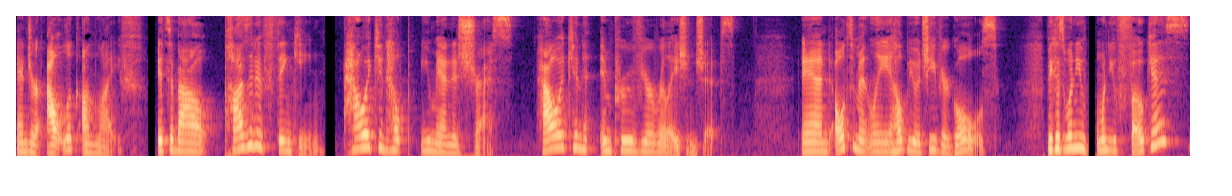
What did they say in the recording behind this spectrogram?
and your outlook on life. It's about positive thinking how it can help you manage stress, how it can improve your relationships, and ultimately help you achieve your goals. Because when you when you focus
